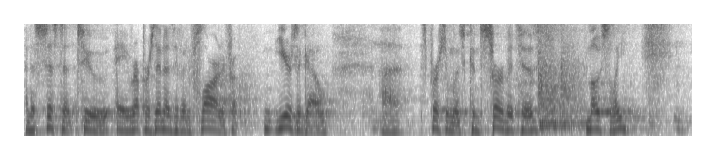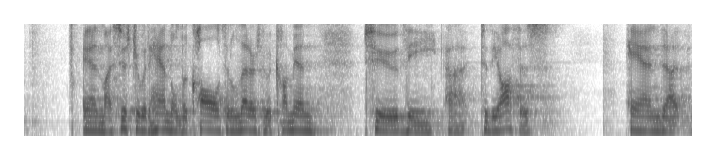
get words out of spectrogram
an assistant to a representative in Florida from years ago. Uh, this person was conservative, mostly, and my sister would handle the calls and letters that would come in to the uh, to the office and uh,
